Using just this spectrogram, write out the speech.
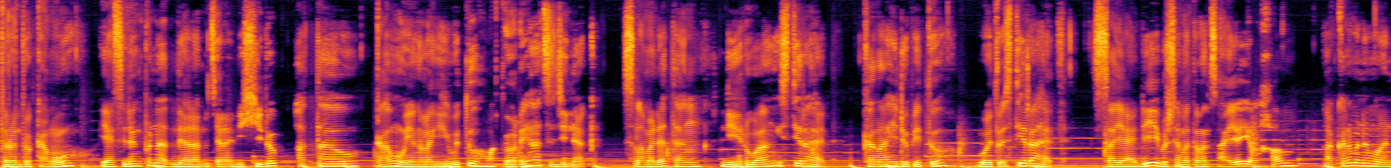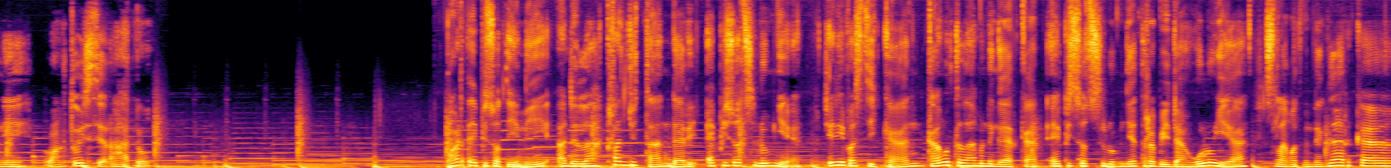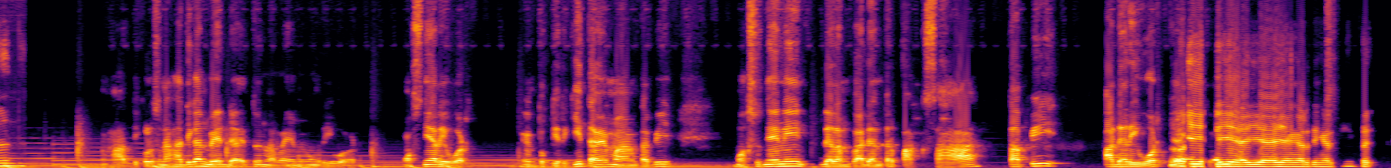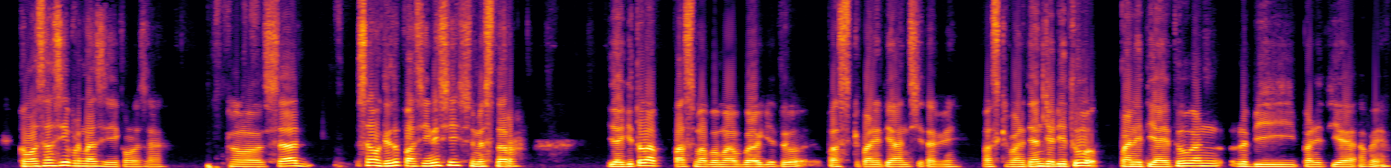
Teruntuk kamu yang sedang penat dalam menjalani hidup atau kamu yang lagi butuh waktu rehat sejenak, selamat datang di ruang istirahat. Karena hidup itu butuh istirahat. Saya Adi bersama teman saya Ilham akan menemani waktu istirahatmu. Part episode ini adalah kelanjutan dari episode sebelumnya. Jadi pastikan kamu telah mendengarkan episode sebelumnya terlebih dahulu ya. Selamat mendengarkan. Hati kalau senang hati kan beda itu namanya memang reward maksudnya reward untuk diri kita memang tapi maksudnya ini dalam keadaan terpaksa tapi ada rewardnya Oh iya gitu. iya iya yang ngerti ngerti. Kalau saya sih pernah sih kalau saya. Kalau saya saya waktu itu pas ini sih semester ya gitulah pas maba-maba gitu pas kepanitiaan sih tapi pas kepanitiaan jadi itu panitia itu kan lebih panitia apa ya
